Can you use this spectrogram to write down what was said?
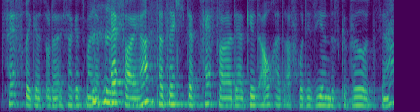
Pfeffriges oder ich sage jetzt mal der mhm. Pfeffer, ja, tatsächlich der Pfeffer, der gilt auch als aphrodisierendes Gewürz, ja.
